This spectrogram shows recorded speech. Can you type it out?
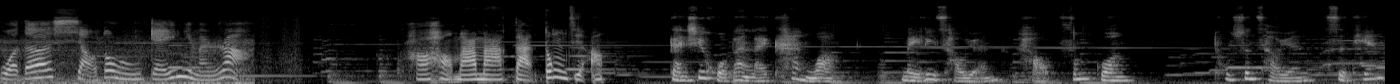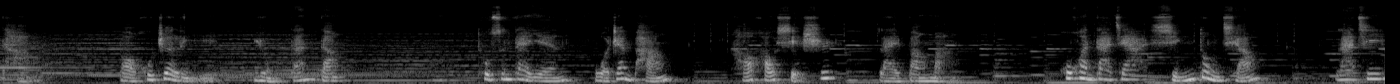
我的小洞给你们让。好好妈妈感动奖，感谢伙伴来看望，美丽草原好风光，兔孙草原似天堂，保护这里永担当。兔孙代言，我站旁。好好写诗来帮忙，呼唤大家行动强，垃圾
